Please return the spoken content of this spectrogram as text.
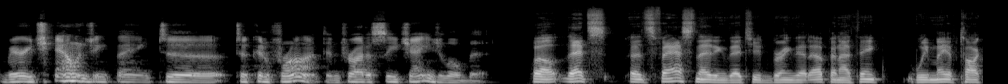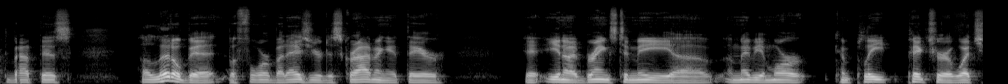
very challenging thing to to confront and try to see change a little bit. Well, that's that's fascinating that you'd bring that up, and I think we may have talked about this a little bit before, but as you're describing it there, it, you know, it brings to me uh, maybe a more complete picture of what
